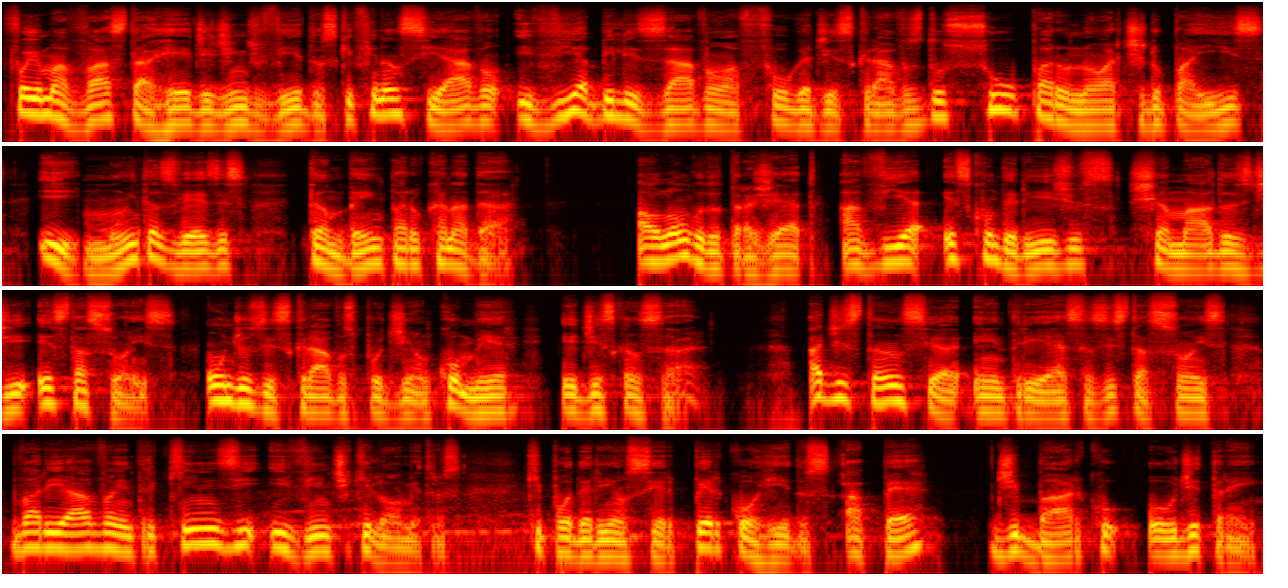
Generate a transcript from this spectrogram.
Foi uma vasta rede de indivíduos que financiavam e viabilizavam a fuga de escravos do sul para o norte do país e, muitas vezes, também para o Canadá. Ao longo do trajeto, havia esconderijos chamados de estações, onde os escravos podiam comer e descansar. A distância entre essas estações variava entre 15 e 20 quilômetros, que poderiam ser percorridos a pé, de barco ou de trem.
